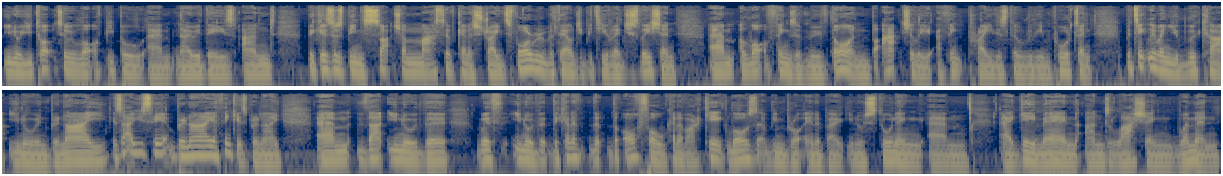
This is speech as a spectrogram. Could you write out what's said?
you know you talk to a lot of people um, nowadays, and because there's been such a massive kind of strides forward with LGBT legislation. Um, a lot of things have moved on, but actually, I think pride is still really important, particularly when you look at, you know, in Brunei, is that how you say it? Brunei? I think it's Brunei. Um, that, you know, the, with, you know, the, the kind of, the, the, awful kind of archaic laws that have been brought in about, you know, stoning um, uh, gay men and lashing women,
